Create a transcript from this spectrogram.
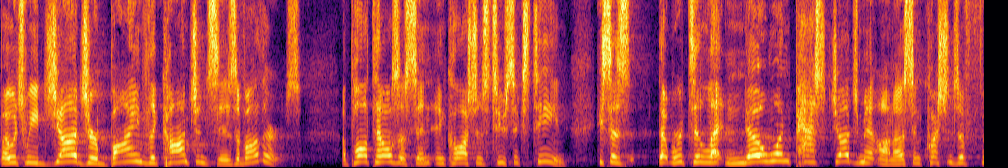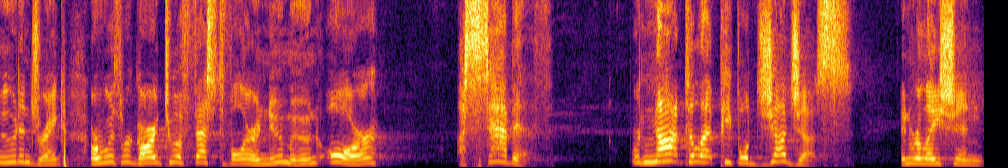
by which we judge or bind the consciences of others. Uh, Paul tells us in, in Colossians 2:16, he says that we're to let no one pass judgment on us in questions of food and drink, or with regard to a festival or a new moon or a Sabbath. We're not to let people judge us in relation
